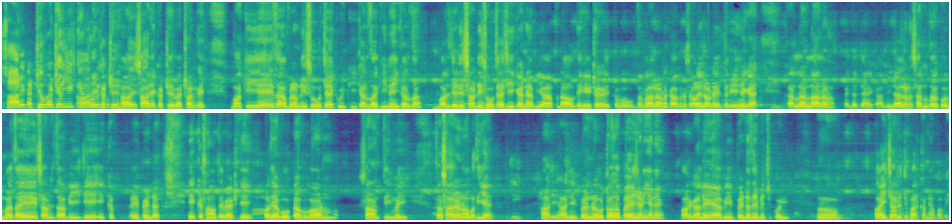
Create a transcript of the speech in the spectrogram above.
ਸਾਰੇ ਇਕੱਠੇ ਹੋ ਬੈਠੇ ਹੋ ਜੀ ਇੱਕੇ ਸਾਰੇ polling ਇਕੱਠੇ ਹਾਂ ਸਾਰੇ ਇਕੱਠੇ ਬੈਠਾਂਗੇ ਬਾਕੀ ਇਹ ਤਾਂ ਆਪਣੀ ਆਪਣੀ ਸੋਚ ਹੈ ਕੋਈ ਕੀ ਕਰਦਾ ਕੀ ਨਹੀਂ ਕਰਦਾ। ਪਰ ਜਿਹੜੀ ਸਾਡੀ ਸੋਚ ਹੈ ਅਸੀਂ ਕਹਿੰਦੇ ਆ ਵੀ ਆਹ ਪੰਡਾਲ ਦੇ ਹੇਠ ਇੱਕ ਉਧਰ ਲਾ ਲੈਣ ਕਾਂਗਰਸ ਵਾਲੇ ਲੜੇ ਇੱਧਰ ਇਹ ਹੈਗਾ। ਕਰ ਲੈਣ ਲਾ ਲੈਣ ਇੱਧਰ ਚਾਹੇ ਕਾਲੀ ਲਾ ਲੈਣ ਸਾਨੂੰ ਤਾਂ ਕੋਈ ਮੈਂ ਤਾਂ ਇਹ ਸਮਝਦਾ ਵੀ ਜੇ ਇੱਕ ਇਹ ਪਿੰਡ ਇੱਕ ਥਾਂ ਤੇ ਬੈਠ ਕੇ ਉਹਦੀਆਂ ਵੋਟਾਂ ਪਵਾਉਣ ਸ਼ਾਂਤੀਮਈ ਤਾਂ ਸਾਰਿਆਂ ਨਾਲੋਂ ਵਧੀਆ। ਹੈ। ਜੀ। ਹਾਂਜੀ ਹਾਂਜੀ ਪਿੰਡ ਵੋਟਾਂ ਤਾਂ ਪੈ ਜਾਣੀਆਂ ਨੇ। ਪਰ ਗੱਲ ਇਹ ਆ ਵੀ ਪਿੰਡ ਦੇ ਵਿੱਚ ਕੋਈ ਭਾਈਚਾਰੇ 'ਚ ਫ਼ਰਕ ਨਾ ਪਵੇ।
